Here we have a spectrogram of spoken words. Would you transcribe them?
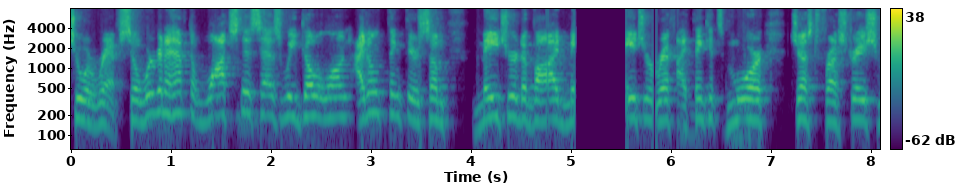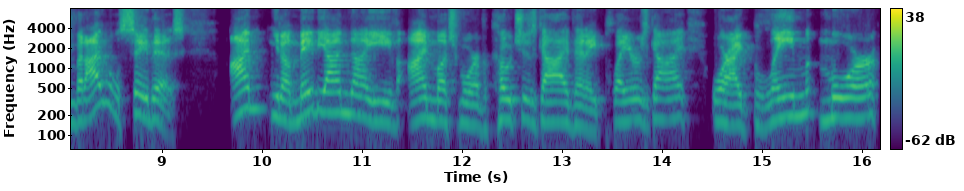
to a rift. So we're going to have to watch this as we go along. I don't think there's some major divide, major rift. I think it's more just frustration. But I will say this I'm, you know, maybe I'm naive. I'm much more of a coach's guy than a player's guy, or I blame more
